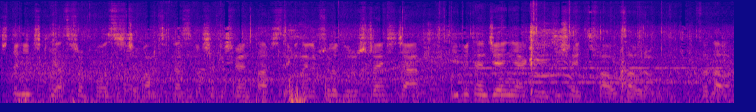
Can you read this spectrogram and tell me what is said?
Czytelniczki, ja słyszę po Wam z okazji Waszego święta wszystkiego najlepszego, dużo szczęścia i by ten dzień jak dzisiaj trwał cały rok. To dla Was.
